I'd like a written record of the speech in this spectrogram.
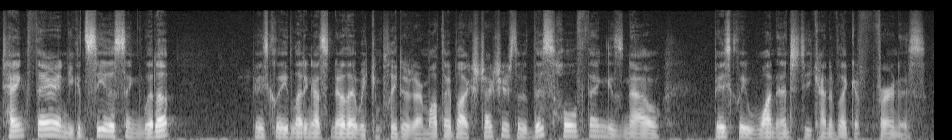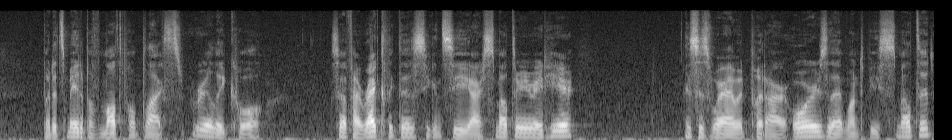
tank there, and you can see this thing lit up, basically letting us know that we completed our multi-block structure. So this whole thing is now basically one entity, kind of like a furnace, but it's made up of multiple blocks. It's really cool. So if I right click this, you can see our smeltery right here. This is where I would put our ores that want to be smelted.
